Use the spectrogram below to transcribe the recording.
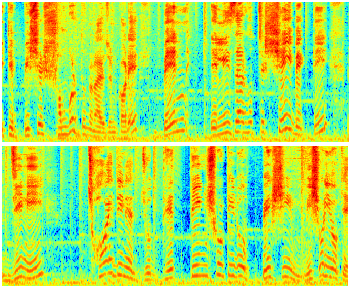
একটি বিশেষ সম্বর্ধনার আয়োজন করে। বেন এলিজার হচ্ছে সেই ব্যক্তি যিনি ছয় দিনের যুদ্ধে তিনশোটিরও বেশি মিশরীয়কে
